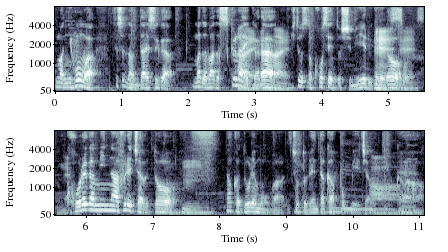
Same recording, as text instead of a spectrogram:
まあ、日本はテスラの台数がまだまだ少ないから、はいはい。一つの個性として見えるけど、ええこれがみんな溢れちゃうと、うん。なんかどれもがちょっとレンタカーっぽく見えちゃうっていうか。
